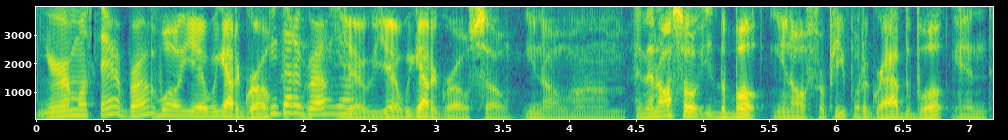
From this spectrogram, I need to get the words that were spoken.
you're almost there bro Well, yeah, we got to grow. You gotta grow, yeah. yeah, yeah, we got to grow. So you know, um, and then also the book. You know, for people to grab the book and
